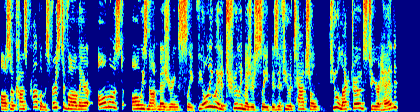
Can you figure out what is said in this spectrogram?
also cause problems. First of all, they are almost always not measuring sleep. The only way to truly measure sleep is if you attach a few electrodes to your head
